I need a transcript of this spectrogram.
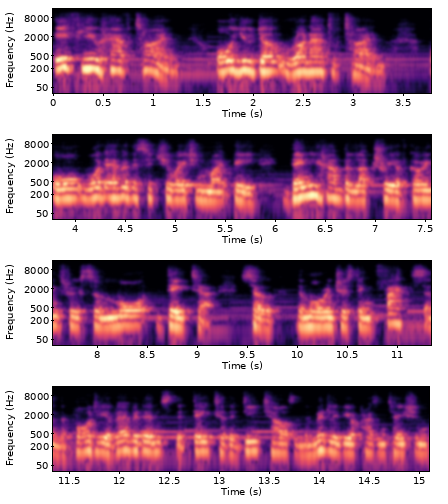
if you have time or you don't run out of time or whatever the situation might be, then you have the luxury of going through some more data. So, the more interesting facts and the body of evidence, the data, the details in the middle of your presentation,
